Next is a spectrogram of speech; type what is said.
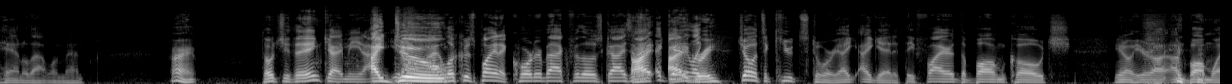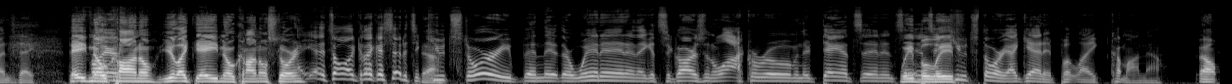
handle that one, man. All right. Don't you think? I mean, I, I do. Know, I look who's playing at quarterback for those guys. I, I, I, I it, agree. Like, Joe, it's a cute story. I, I get it. They fired the bum coach, you know, here on, on Bum Wednesday. They Aidan fired, O'Connell. You like the Aidan O'Connell story? Yeah, it's all like I said. It's a Yeah. cute story, and they're they're winning, and they get cigars in the locker room, and they're dancing, and it's, We it's believe- a cute story. I get it, but like, come on now. Well,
